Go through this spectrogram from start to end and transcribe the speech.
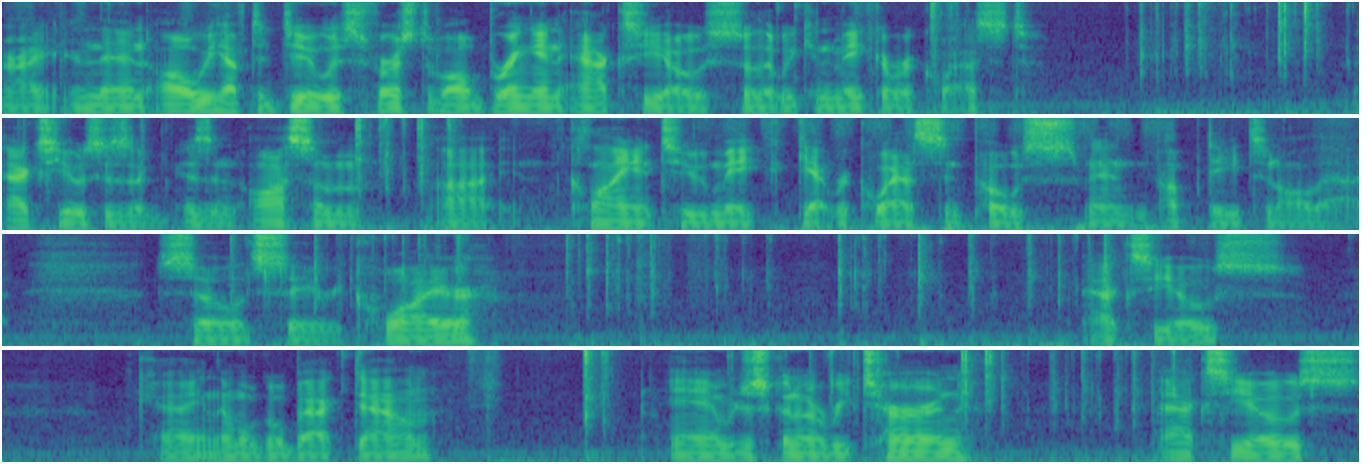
All right, and then all we have to do is first of all bring in Axios so that we can make a request. Axios is a is an awesome uh, client to make get requests and posts and updates and all that. So let's say require Axios. Okay, and then we'll go back down and we're just going to return Axios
